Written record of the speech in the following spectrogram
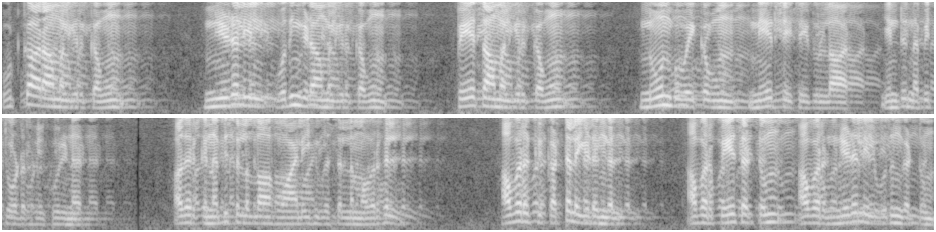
உட்காராமல் இருக்கவும் நிழலில் ஒதுங்கிடாமல் இருக்கவும் பேசாமல் இருக்கவும் நோன்பு வைக்கவும் நேர்ச்சை செய்துள்ளார் என்று நபி தோடர்கள் கூறினர். அதற்கு நபி சொல்லாஹு அலிஹி வசல்லம் அவர்கள் அவருக்கு கட்டளையிடுங்கள் அவர் பேசட்டும் அவர் நிழலில் ஒதுங்கட்டும்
